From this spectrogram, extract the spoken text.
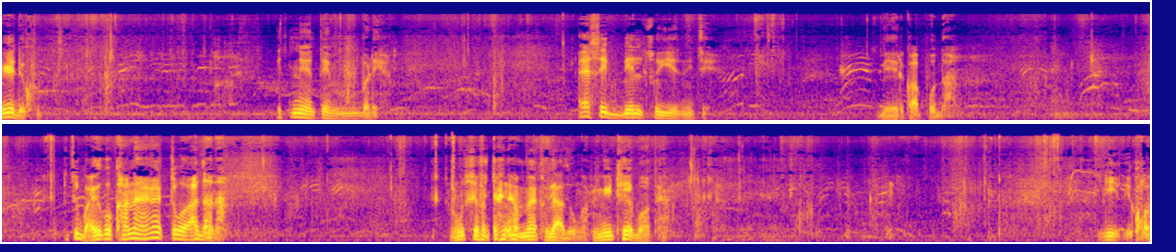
ये देखो। इतने इतने बड़े। ऐसे बेल सोई है नीचे। बेर का पौधा। किसी भाई को खाना है तो आ जाना। मुझसे बताना मैं खिला दूँगा। मीठे बहुत है। ये देखो।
